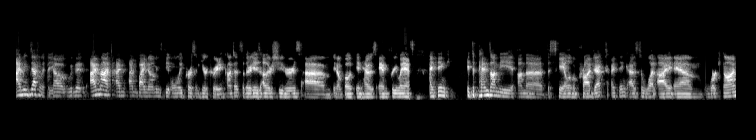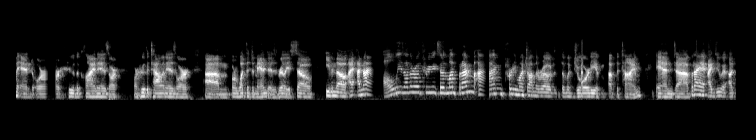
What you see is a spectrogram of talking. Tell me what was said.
I mean, definitely. You know, it, I'm not. I'm, I'm by no means the only person here creating content. So there is other shooters, um, you know, both in-house and freelance. I think it depends on the on the the scale of a project i think as to what i am working on and or, or who the client is or or who the talent is or um, or what the demand is really. So even though I, i'm not always on the road three weeks out of the month but i'm i'm pretty much on the road the majority of, of the time. And uh, but I, I do a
